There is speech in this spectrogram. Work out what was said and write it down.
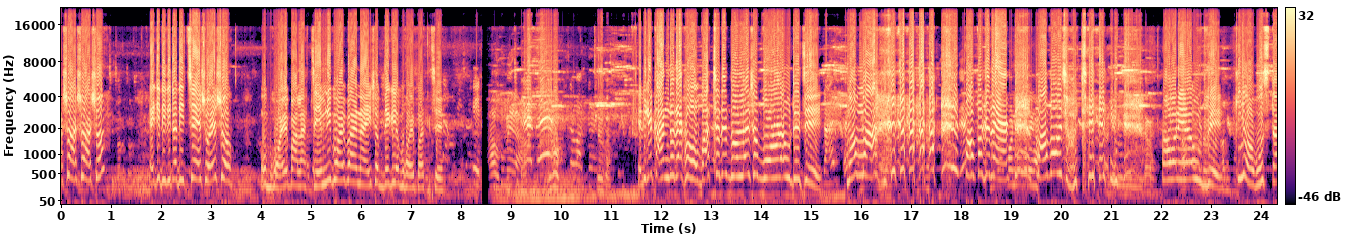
আসো আসো আসো। এই যে দিদিটা দিচ্ছে এসো এসো। ও ভয়ে পালাচ্ছে, এমনি ভয় পায় না, এইসব দেখলে ভয় পাচ্ছে। এদিকে কাণ্ড দেখো, বাচ্চাদের দোলনায় সব বড়রা উঠেছে। মাম্মা! পাপাকে দেখ পাপাও চড়ছে আবার এরা উঠবে। কি অবস্থা?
